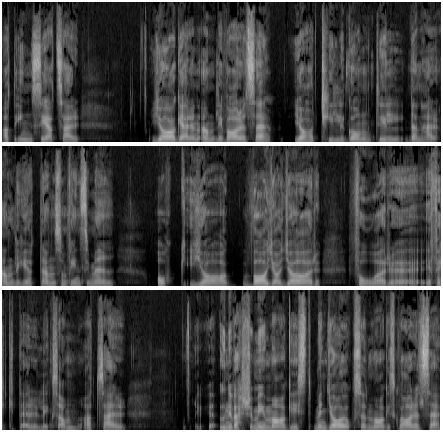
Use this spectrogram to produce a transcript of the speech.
Att inse att så här, jag är en andlig varelse. Jag har tillgång till den här andligheten som finns i mig och jag, vad jag gör får eh, effekter liksom. Att så här, universum är ju magiskt, men jag är också en magisk varelse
